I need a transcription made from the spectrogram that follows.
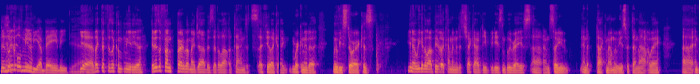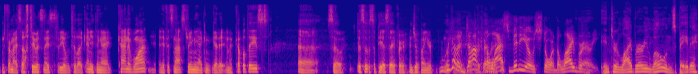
physical is, media, you know, baby. Yeah. yeah, I like the physical media. It is a fun part about my job is that a lot of times it's I feel like I'm working at a movie store because you know we get a lot of people that come in and just check out DVDs and Blu-rays. Um, so you end up talking about movies with them that way uh, and for myself too it's nice to be able to like anything i kind of want. And if it's not streaming i can get it in a couple days. Uh, so this is a psa for enjoying your we got a doc the last video store the library. Interlibrary loans baby.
